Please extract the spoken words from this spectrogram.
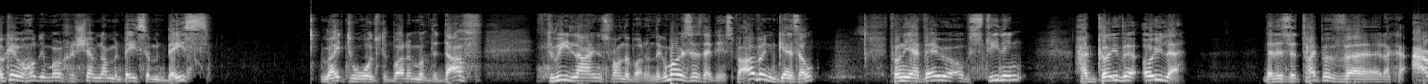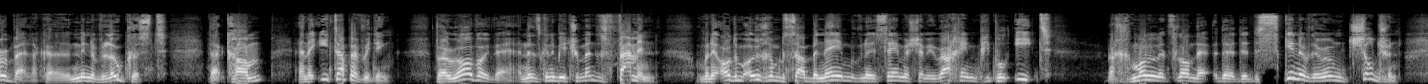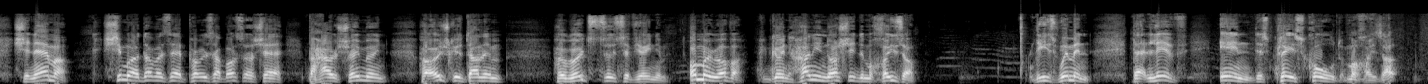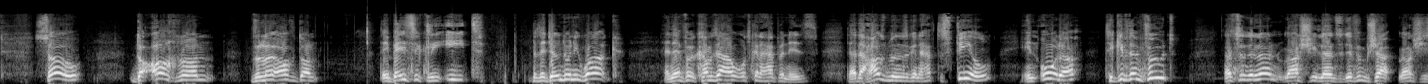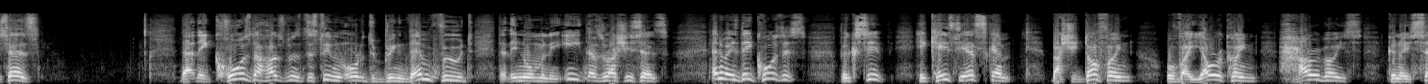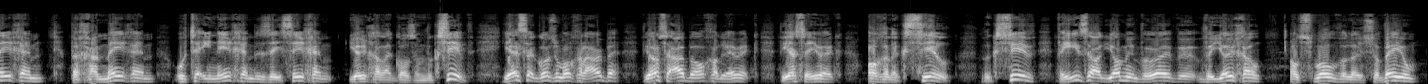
Okay, we're holding Baruch Hashem Nam base and base, right towards the bottom of the daf, three lines from the bottom. The Gemara says like this: Ba'avin Gezel, from the Avera of stealing, Hagoive Oile, that is a type of uh, like an arba, like a min of locust that come and they eat up everything. And there's going to be a tremendous famine. People eat the, the, the skin of their own children. Shenema. Zeh Poris Bahar Ha'oshke Rova. Going Hani Noshi de Mechoiza. These women that live in this place called Mechoiza. So, the Ochron V'lo Ovdon. They basically eat, but they don't do any work. And therefore it comes out, what's going to happen is that the husband is going to have to steal in order to give them food. That's what they learn. Rashi learns a different shot. Rashi says that they cause the husbands to steal in order to bring them food that they normally eat. What Rashi says. Anyways, they cause this. V'ksiv hikesi eskem bashidofoin uvayorkoin harbois gnoisechem v'chamechem uteinechem v'zeisechem yoichal agozim. V'ksiv yes agozim ochal arbe v'yos arbe ochal yerek v'yos yerek ochal eksil. V'ksiv v'yizal yomim v'yoichal al smol v'lo soveyu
